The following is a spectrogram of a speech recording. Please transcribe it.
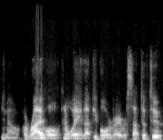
you know, arrival in a way that people were very receptive to.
